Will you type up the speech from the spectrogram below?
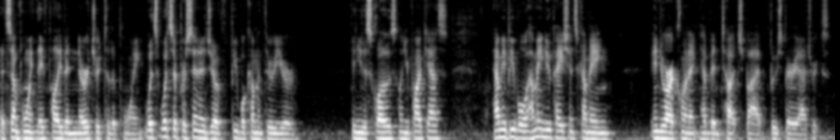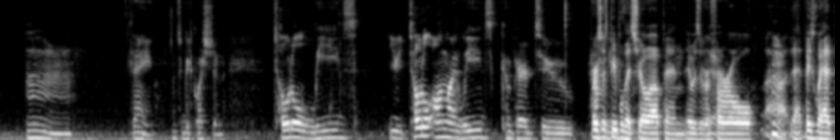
At some point, they've probably been nurtured to the point. What's what's the percentage of people coming through your? Can you disclose on your podcast? How many people? How many new patients coming into our clinic have been touched by Boost Bariatrics? Mm, dang, that's a good question. Total leads, you total online leads compared to versus many- people that show up and it was a Yeah. referral uh, that basically had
